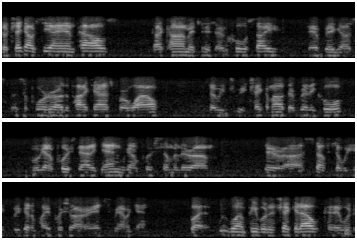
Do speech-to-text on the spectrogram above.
So check out cinpals.com. It's, it's a cool site. They're a big uh, supporter of the podcast for a while. So we, we check them out. They're really cool. We're gonna push that again. We're gonna push some of their um their uh, stuff. So we we're gonna probably push it on our Instagram again. But we want people to check it out because it would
